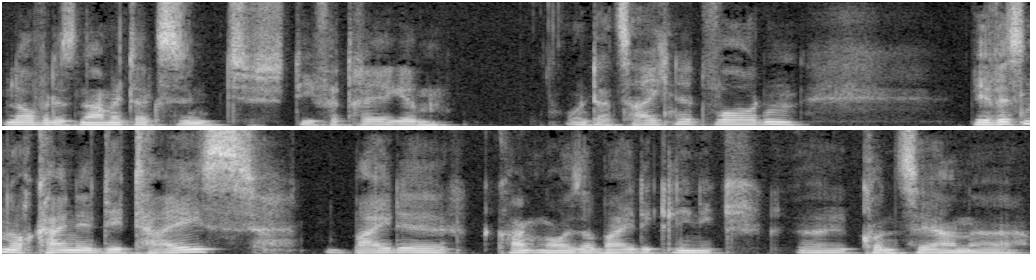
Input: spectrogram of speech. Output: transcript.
Im Laufe des Nachmittags sind die Verträge unterzeichnet worden. Wir wissen noch keine Details. Beide Krankenhäuser, beide Klinikkonzerne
